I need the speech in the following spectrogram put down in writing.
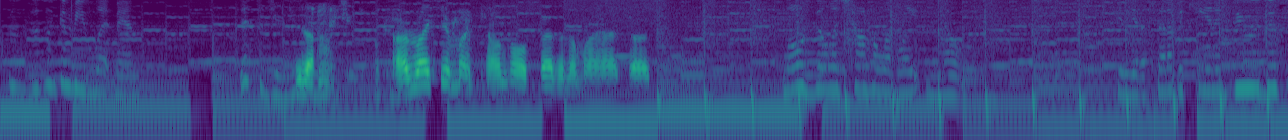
This is this is gonna be lit, man. This is your new you know, okay. I might get my Town Hall 7 on my iPad. Load Village Town Hall level 8? No. Okay, we gotta set up a cannon. Dude, this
